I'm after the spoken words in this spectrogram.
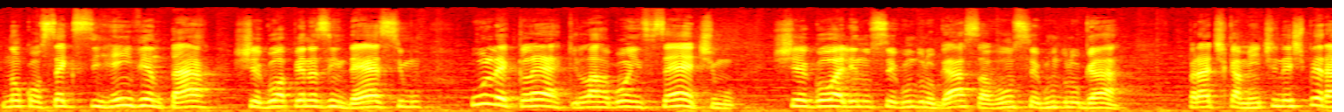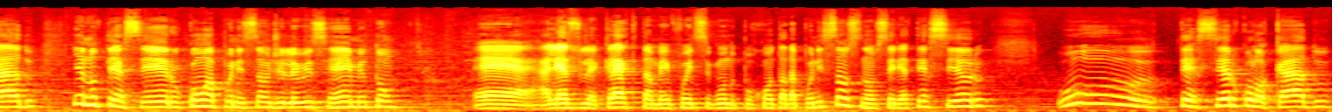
não consegue se reinventar, chegou apenas em décimo. O Leclerc largou em sétimo, chegou ali no segundo lugar, salvou um segundo lugar praticamente inesperado. E no terceiro, com a punição de Lewis Hamilton, é, aliás, o Leclerc também foi segundo por conta da punição, senão seria terceiro. O terceiro colocado,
